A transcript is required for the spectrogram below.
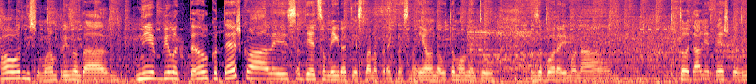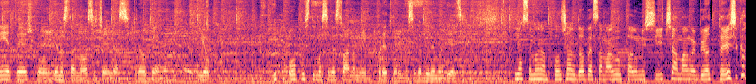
Pa odlično, moram priznati da nije bilo toliko teško, ali sa djecom igrati je stvarno prekrasno. I onda u tom momentu zaboravimo na to da li je teško ili nije teško, jednostavno osjećaj nas preokrene. I i opustimo se da stvarno mi pretvorimo se da budemo djeca. Ja se moram požaliti, dobra sam malo upalu mišića, malo je bilo teško.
